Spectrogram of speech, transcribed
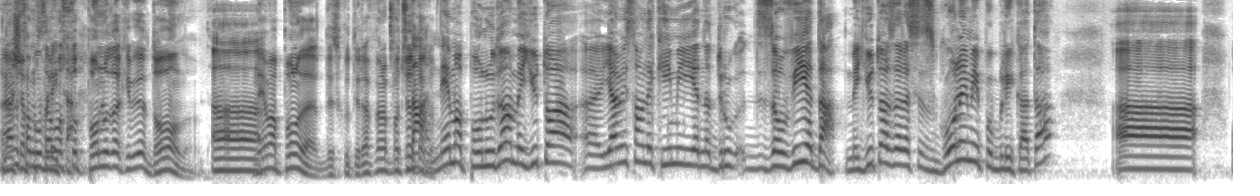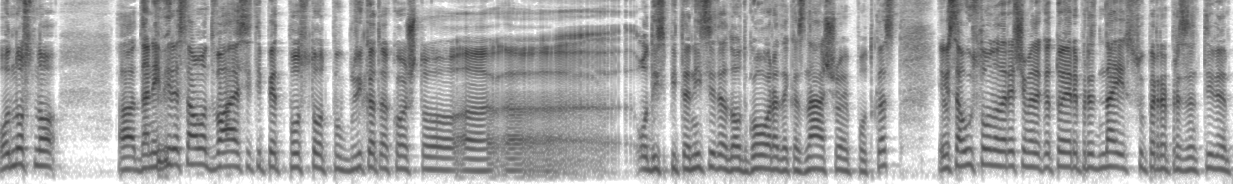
наша само, публика. Само со понуда ќе биде доволно. А, Нема понуда, дискутиравме на Да, почетокот. нема понуда, меѓутоа ја мислам дека има и една друга за овие да, меѓутоа за да се зголеми публиката, а, односно а, да не биде само 25% од публиката која што а, а, од испитаниците да одговора дека знаеш што е подкаст. Еве сега условно да речеме дека тој е репре, најсупер репрезентативен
